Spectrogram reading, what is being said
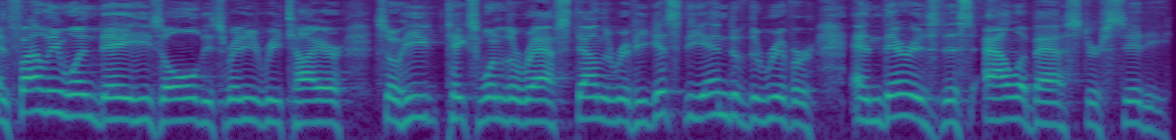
And finally one day he's old, he's ready to retire, so he takes one of the rafts down the river. He gets to the end of the river, and there is this alabaster city,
